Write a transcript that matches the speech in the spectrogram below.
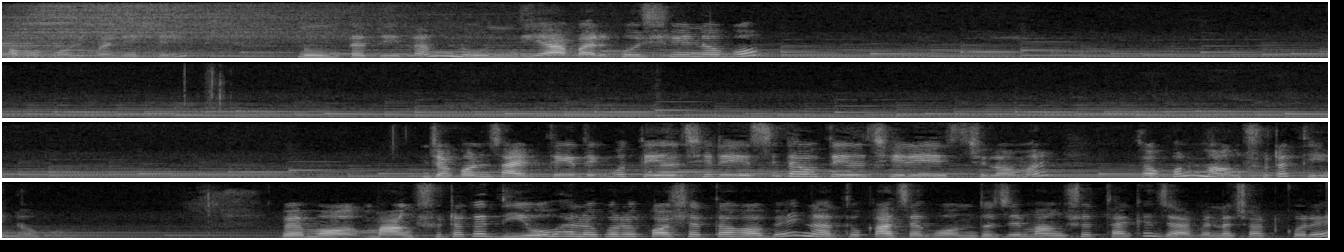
সম পরিমাণে সেই নুনটা দিলাম। নুন দিয়ে আবার কষিয়ে নেব। যখন সাইড থেকে দেখব তেল ছেড়ে এসছে, দেখো তেল ছেড়ে এসেছিল আমার, তখন মাংসটা দিয়ে নেব। এবার মাংসটাকে দিয়েও ভালো করে কষাতে হবে, না তো কাঁচা গন্ধ যে মাংস থাকে যাবে না চট করে।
